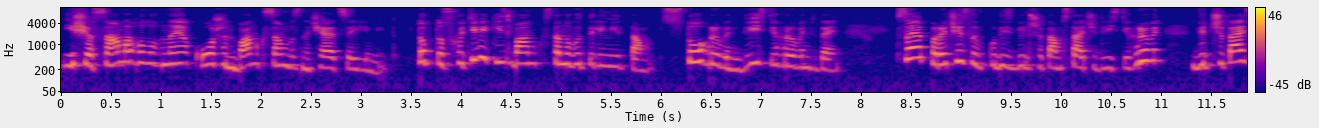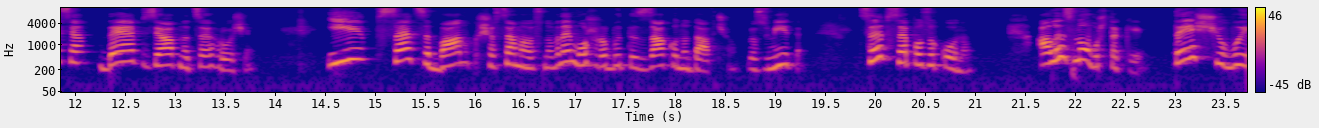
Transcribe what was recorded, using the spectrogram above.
І що саме головне, кожен банк сам визначає цей ліміт. Тобто, схотів якийсь банк встановити ліміт там 100 гривень, 200 гривень в день. Все перечислив кудись більше там 100 чи 200 гривень. Відчитайся, де взяв на це гроші. І все це банк, що саме основне, може робити законодавчо. Розумієте? Це все по закону. Але знову ж таки, те, що ви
